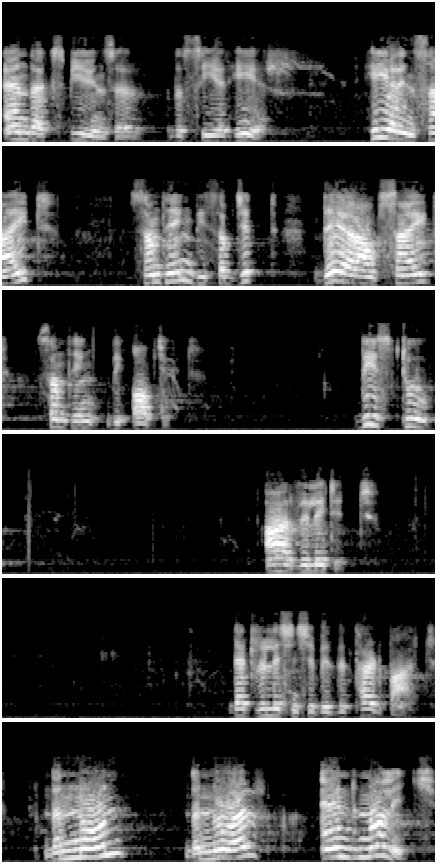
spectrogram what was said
and the experiencer, the seer here. Here inside, something, the subject, there outside, something, the object. These two are related. That relationship is the third part. The known, the knower, and knowledge.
